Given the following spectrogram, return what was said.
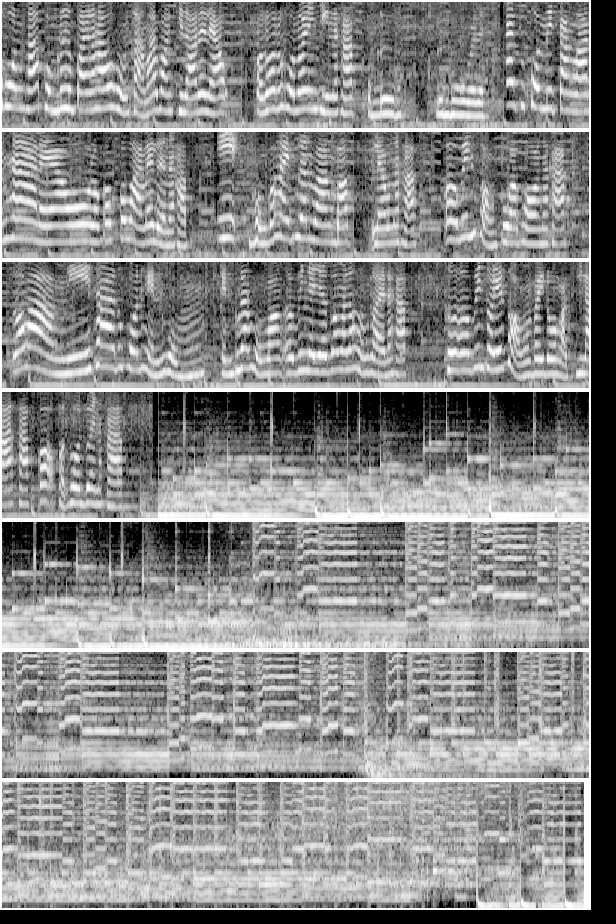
ทุกคนครับ ผมลืมไปนะครับว่าผมสามารถวางคีราได้แล้ว ขอโทษทุกคนด้วยจริง ๆ นะครับ ผมลืมลืมดูไปเลยถ้าทุกคนมีตังค์ล้านห้าแล้ว แล้วก็ก็วางได้เลยนะครับ นี่ผมก็ให้เพื่อนวางบัฟแล้วนะครับ เออร์วินสองตัวพอนะครับ ระหว่างนี้ถ้าทุกคนเห็นผมเห็นเพื่อนผมวางเออร์วินเยอะๆก็ไม่ต้องสงสัยนะครับคือเออร์วินตัวที่สองมันไปโดนกับคีราครับ ก็ขอโทษด้วยนะครับ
